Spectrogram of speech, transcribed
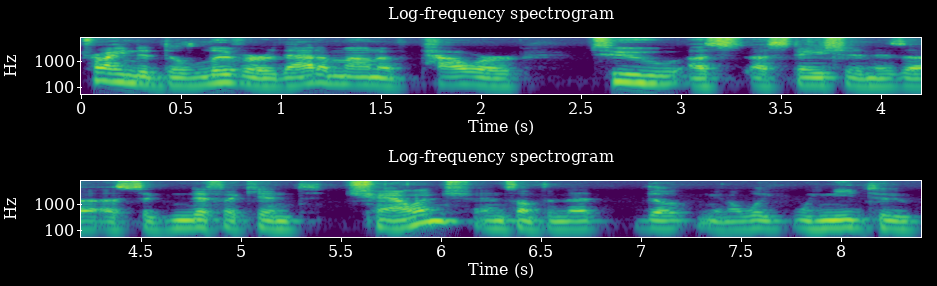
trying to deliver that amount of power to a, a station is a, a, significant challenge and something that they'll, you know we, we need to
